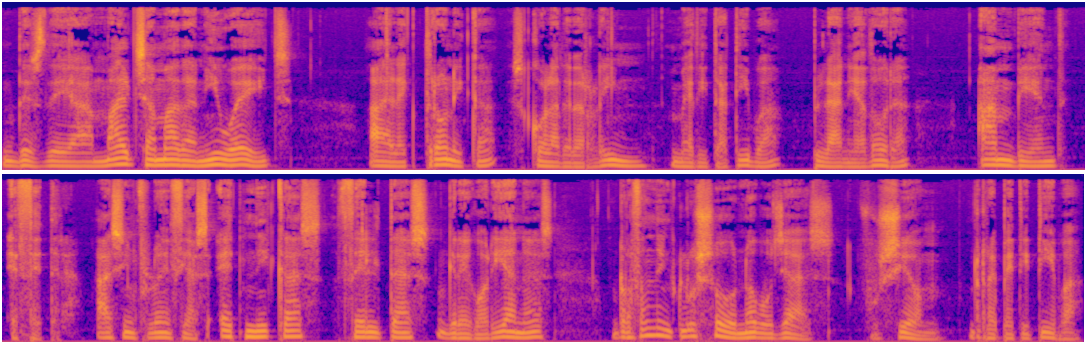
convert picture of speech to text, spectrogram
desde a mal chamada New Age, a electrónica, escola de Berlín, meditativa, planeadora, ambient, etc. As influencias étnicas, celtas, gregorianas, rozando incluso o novo jazz, fusión, repetitiva,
